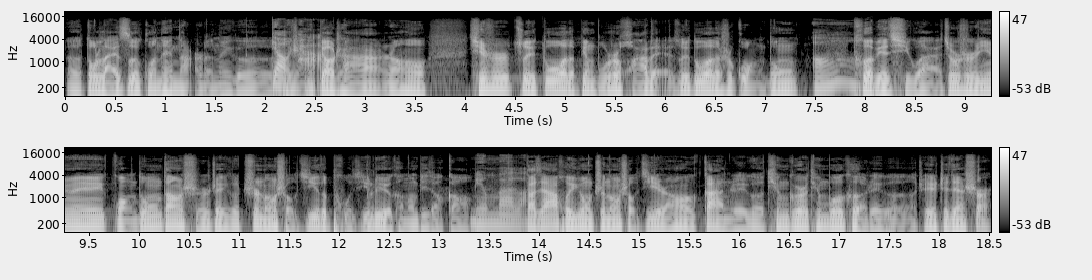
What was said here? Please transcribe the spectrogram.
呃，都来自国内哪儿的那个调查。那个调查，然后其实最多的并不是华北，最多的是广东，哦，特别奇怪，就是因为广东当时这个智能手机的普及率可能比较高，明白了。大家会用智能手机，然后干这个听歌、听播客这个这这件事儿。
